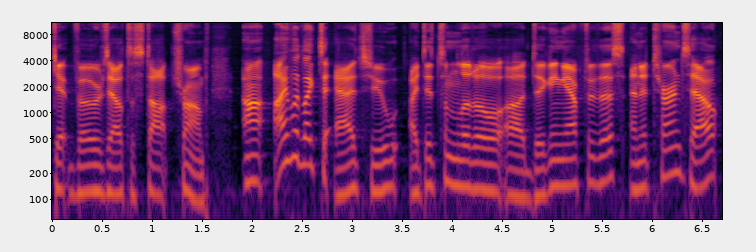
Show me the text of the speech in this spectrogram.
get voters out to stop Trump. Uh, I would like to add to, I did some little uh, digging after this, and it turns out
